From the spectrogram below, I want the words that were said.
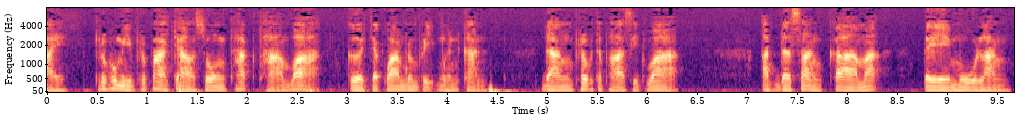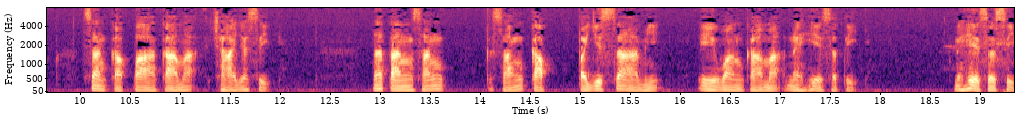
าย พระผู้มีพระภาคเจ้าทรงทักถามว่าเกิดจากความดำริเหมือนกัน ดังพระพุทธภาษิตว่า อัดดสร้างกามะ เตมูลัง สร้างกับปากามะชายสินตังสังสังกับปยิสามิ เอวังกามะในเฮสติในเฮสสิ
